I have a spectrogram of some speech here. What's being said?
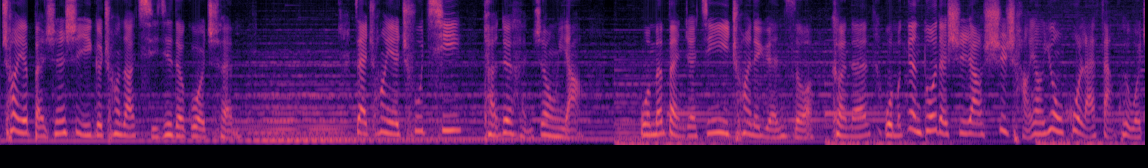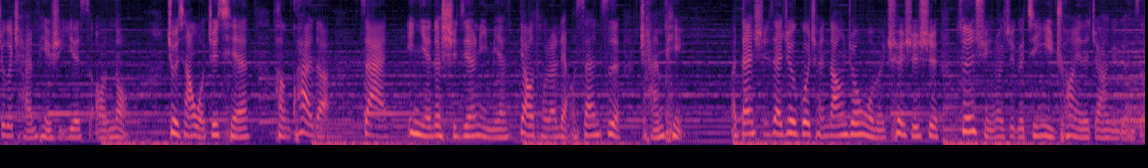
创业本身是一个创造奇迹的过程，在创业初期，团队很重要。我们本着精益创业的原则，可能我们更多的是让市场、让用户来反馈我这个产品是 yes or no。就像我之前很快的在一年的时间里面掉头了两三次产品，啊，但是在这个过程当中，我们确实是遵循了这个精益创业的这样一个原则。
